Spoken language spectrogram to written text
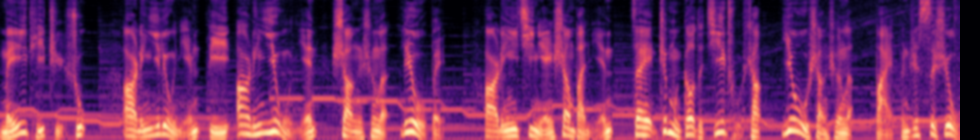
媒体指数，二零一六年比二零一五年上升了六倍。二零一七年上半年，在这么高的基础上又上升了百分之四十五。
